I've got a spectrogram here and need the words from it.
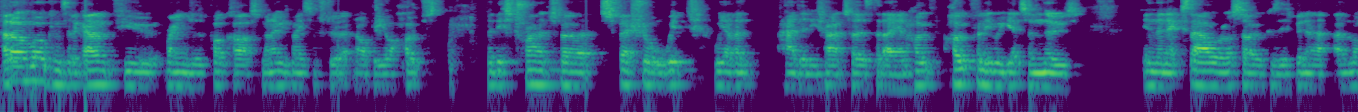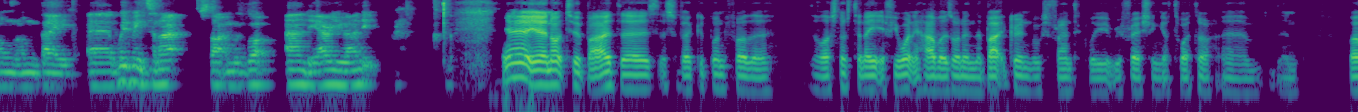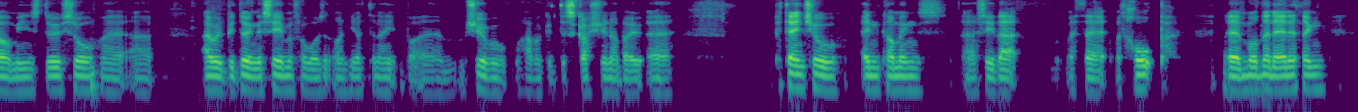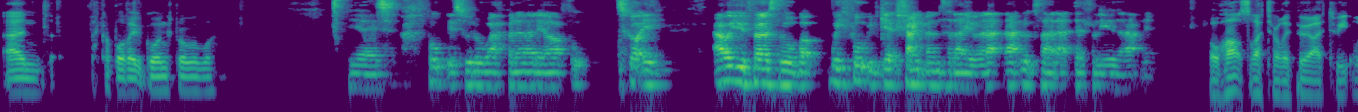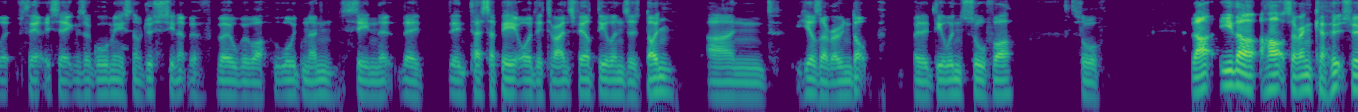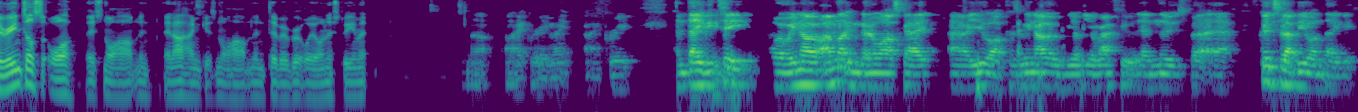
Hello and welcome to the Gallant Few Rangers podcast. My name is Mason Stewart and I'll be your host for this transfer special, which we haven't had any transfers today, and hope hopefully we get some news in the next hour or so because it's been a, a long, long day. Uh, with me tonight, starting with what Andy. How are you, Andy? Yeah, yeah, not too bad. Uh, this will be a good one for the, the listeners tonight. If you want to have us on in the background, most frantically refreshing your Twitter, um, then by all means do so. Uh, I would be doing the same if I wasn't on here tonight, but um, I'm sure we'll, we'll, have a good discussion about uh, potential incomings. I say that with uh, with hope uh, more than anything, and a couple of outgoings probably. Yes, I thought this would all happen earlier. I thought Scotty, how are you first of all? But we thought we'd get Shankland today, but that, that looks like that definitely isn't happening. Well, Hearts literally put out a tweet like 30 seconds ago, Mason. I've just seen it while we were loading in, saying that the they anticipate all the transfer dealings is done, and here's a roundup of the dealings so far. So that either Hearts are in cahoots with Rangers or it's not happening, and I think it's not happening. To be brutally honest with you, mate. No, I agree, mate. I agree. And David T. Well, we know I'm not even going to ask how, how you are because we know you're, you're happy with them news. But uh, good to have you on, David.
